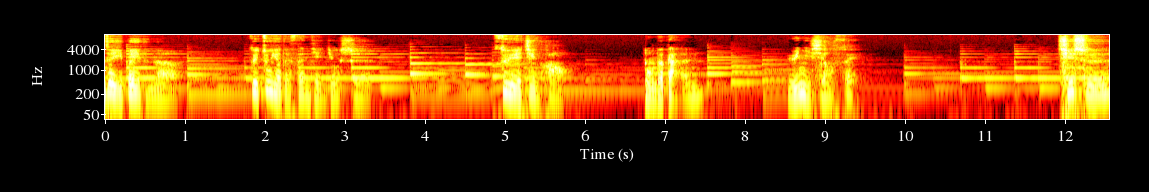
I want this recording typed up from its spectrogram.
这一辈子呢最重要的三点就是岁月静好懂得感恩与你相随。其实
